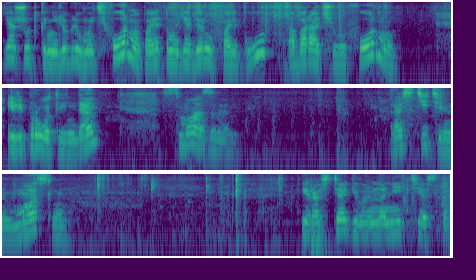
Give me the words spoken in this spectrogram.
Я жутко не люблю мыть формы, поэтому я беру фольгу, оборачиваю форму или противень, да, смазываем растительным маслом и растягиваем на ней тесто.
